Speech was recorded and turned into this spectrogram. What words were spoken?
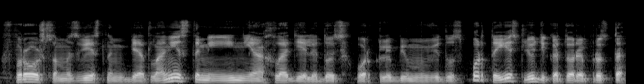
в прошлом известными биатлонистами и не охладели до сих пор к любимому виду спорта. Есть люди, которые просто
